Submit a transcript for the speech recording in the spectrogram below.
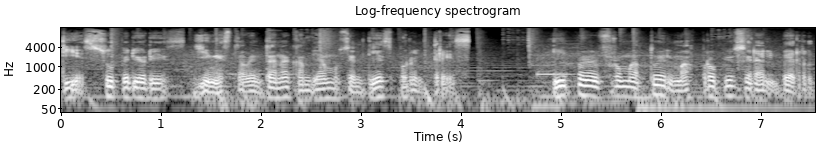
10 superiores y en esta ventana cambiamos el 10 por el 3 y para el formato el más propio será el verde.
